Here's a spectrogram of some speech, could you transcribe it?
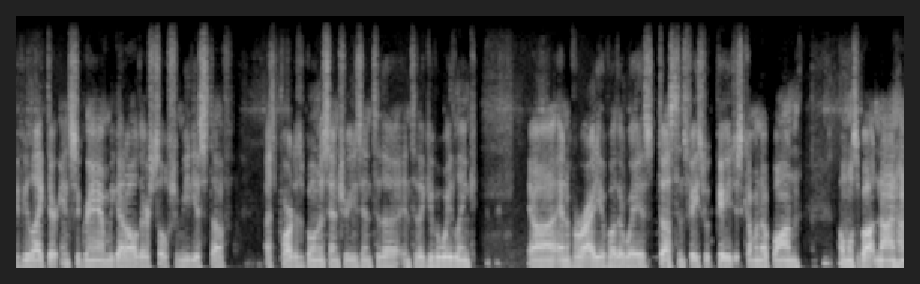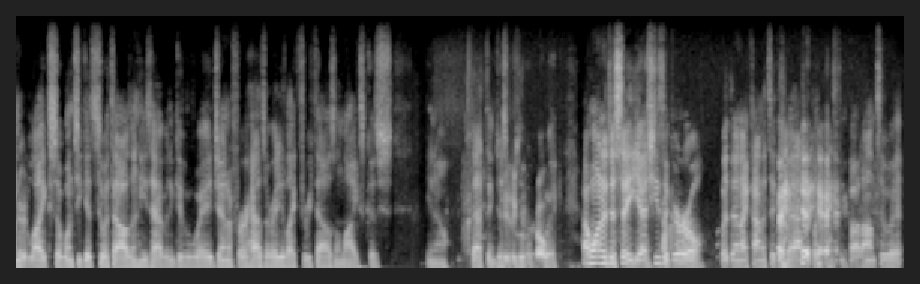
if you like their Instagram, we got all their social media stuff as part of bonus entries into the into the giveaway link, uh, and a variety of other ways. Dustin's Facebook page is coming up on almost about 900 likes. So once he gets to a thousand, he's having a giveaway. Jennifer has already like 3,000 likes because, you know, that thing just She's blew up quick. I wanted to say yeah, she's a girl, but then I kind of took it back, but Dustin caught on to it.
